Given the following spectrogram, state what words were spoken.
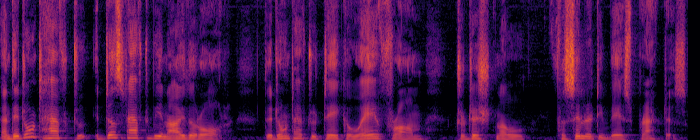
And they don't have to, it doesn't have to be an either or. They don't have to take away from traditional facility based practice,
